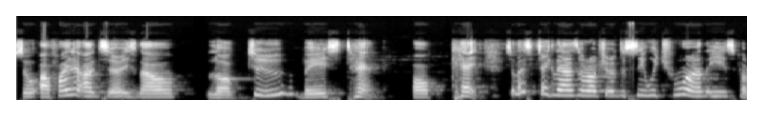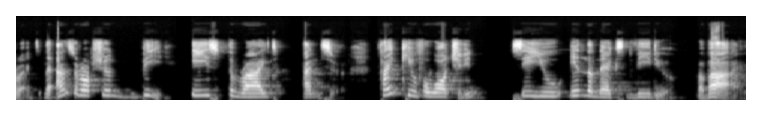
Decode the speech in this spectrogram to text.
So our final answer is now log 2 base 10. Okay, so let's check the answer option to see which one is correct. The answer option B is the right answer. Thank you for watching. See you in the next video. Bye-bye.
